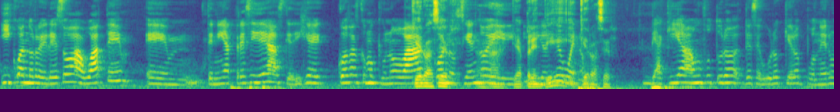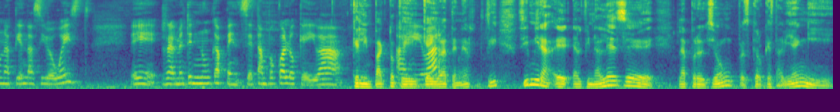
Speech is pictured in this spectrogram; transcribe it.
Y cuando regreso a Guate, eh, tenía tres ideas que dije, cosas como que uno va conociendo Ajá, y, y que yo aprendí y bueno, quiero hacer. de aquí a un futuro de seguro quiero poner una tienda Zero Waste. Eh, realmente nunca pensé tampoco a lo que iba que el impacto que, a que llevar. iba a tener. Sí, sí mira, eh, al final es eh, la proyección, pues creo que está bien y,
